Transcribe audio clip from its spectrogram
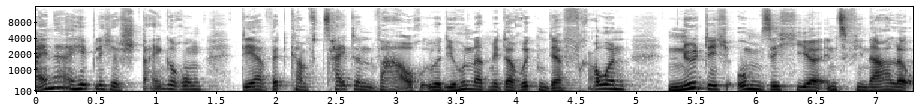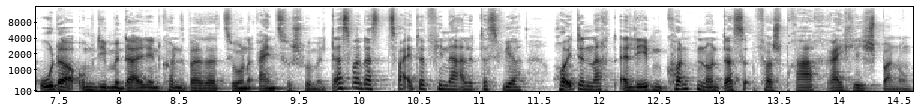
Eine erhebliche Steigerung der Wettkampfzeiten war auch über die 100 Meter Rücken der Frauen nötig, um sich hier ins Finale oder um die Medaillenkonversation reinzuschwimmen. Das war das zweite Finale, das wir heute Nacht erleben konnten und das versprach reichlich Spannung.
